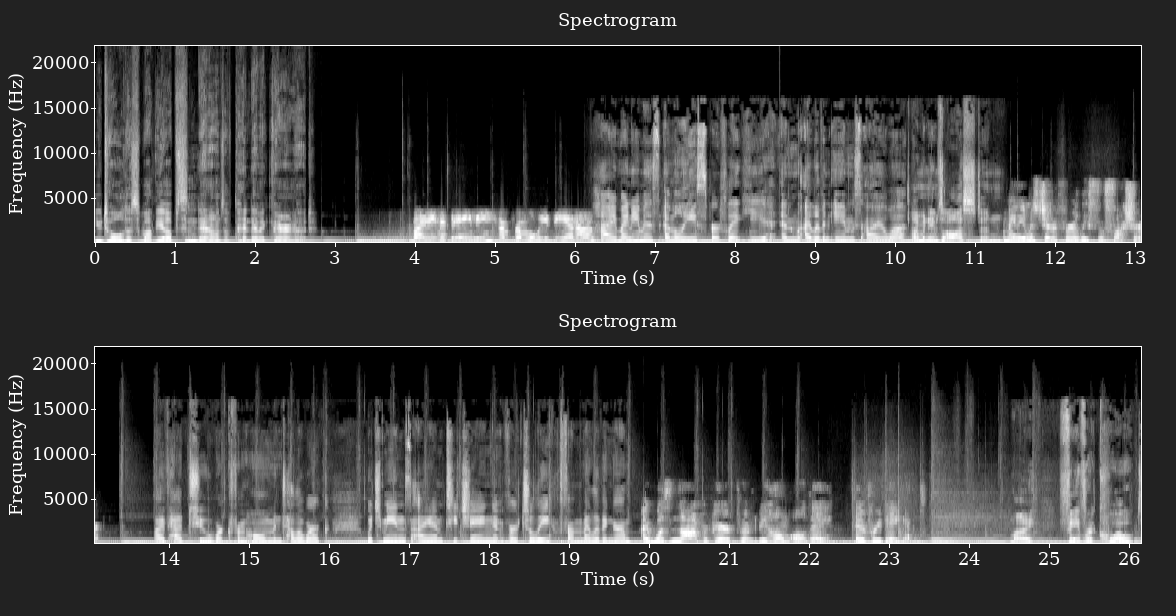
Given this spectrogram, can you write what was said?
You told us about the ups and downs of pandemic parenthood. My name is Amy. I'm from Louisiana. Hi, my name is Emily Sperflaggy, and I live in Ames, Iowa. Hi, my name's Austin. My name is Jennifer Leeson Slasher. I've had to work from home and telework, which means I am teaching virtually from my living room. I was not prepared for them to be home all day, every day yet. My favorite quote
